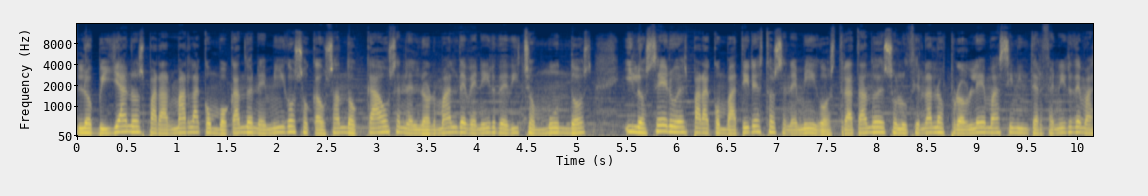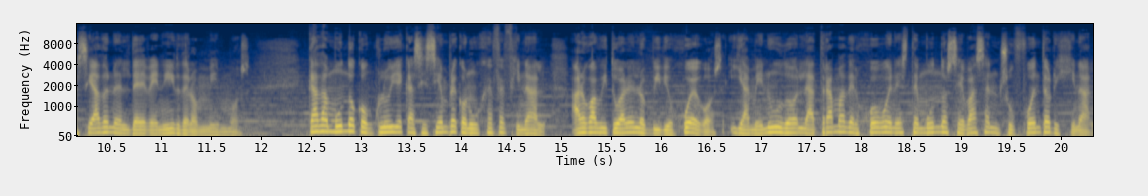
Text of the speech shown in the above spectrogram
Los villanos para armarla convocando enemigos o causando caos en el normal devenir de dichos mundos, y los héroes para combatir estos enemigos, tratando de solucionar los problemas sin interferir demasiado en el devenir de los mismos. Cada mundo concluye casi siempre con un jefe final, algo habitual en los videojuegos, y a menudo la trama del juego en este mundo se basa en su fuente original.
